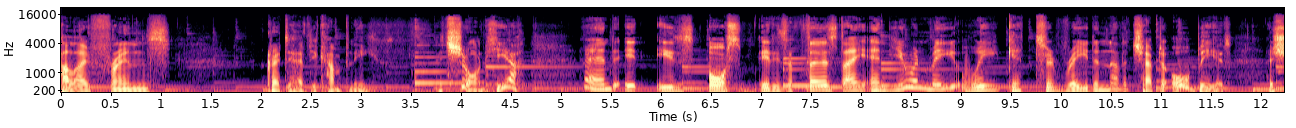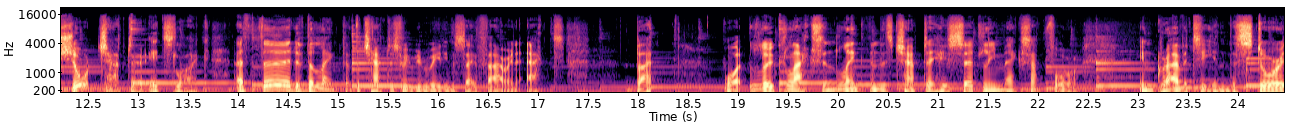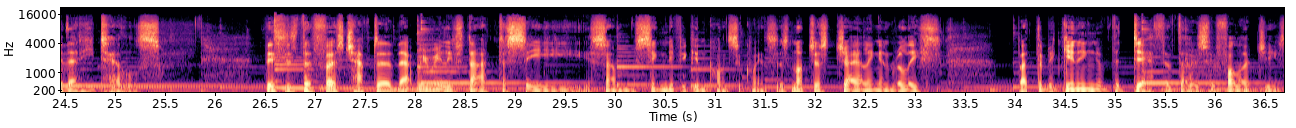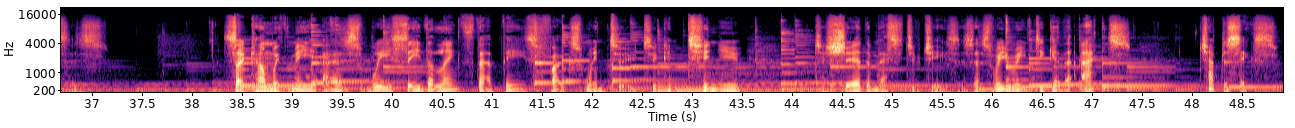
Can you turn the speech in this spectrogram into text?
Hello, friends. Great to have your company. It's Sean here, and it is awesome. It is a Thursday, and you and me, we get to read another chapter, albeit a short chapter. It's like a third of the length of the chapters we've been reading so far in Acts. But what Luke lacks in length in this chapter, he certainly makes up for in gravity in the story that he tells. This is the first chapter that we really start to see some significant consequences, not just jailing and release, but the beginning of the death of those who followed Jesus. So come with me as we see the lengths that these folks went to to continue to share the message of Jesus as we read together Acts chapter 6.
